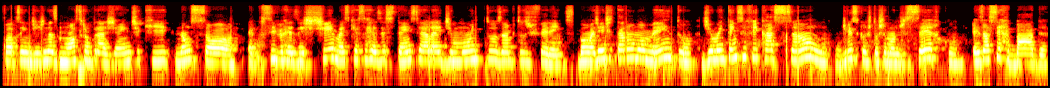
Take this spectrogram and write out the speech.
povos indígenas mostram para a gente que não só é possível resistir, mas que essa resistência ela é de muitos âmbitos diferentes. Bom, a gente está num momento de uma intensificação disso que eu estou chamando de cerco exacerbada,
